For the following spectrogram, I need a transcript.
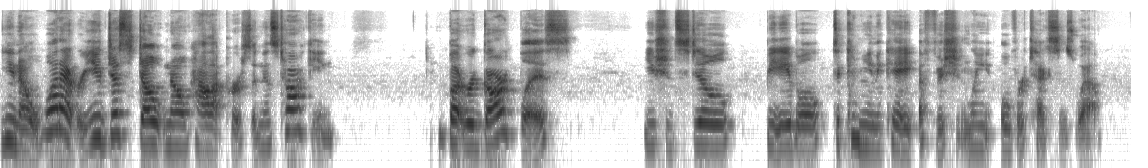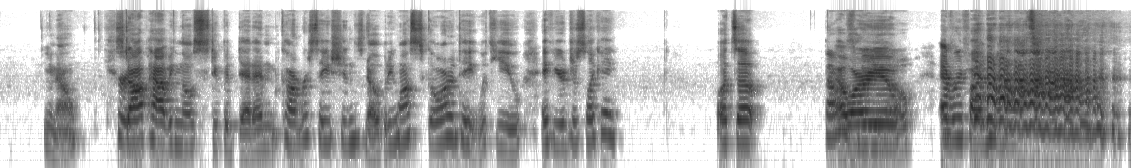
you know, whatever. You just don't know how that person is talking. But regardless, you should still be able to communicate efficiently over text as well. You know, True. stop having those stupid dead end conversations. Nobody wants to go on a date with you if you're just like, hey, what's up? How are you? Though. Every five minutes.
